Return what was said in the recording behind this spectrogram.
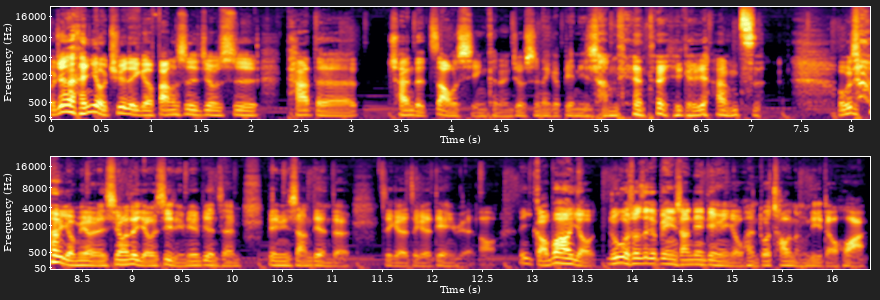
我觉得很有趣的一个方式就是他的穿的造型可能就是那个便利商店的一个样子。我不知道有没有人希望在游戏里面变成 便利商店的这个这个店员哦？你搞不好有。如果说这个便利商店店员有很多超能力的话，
